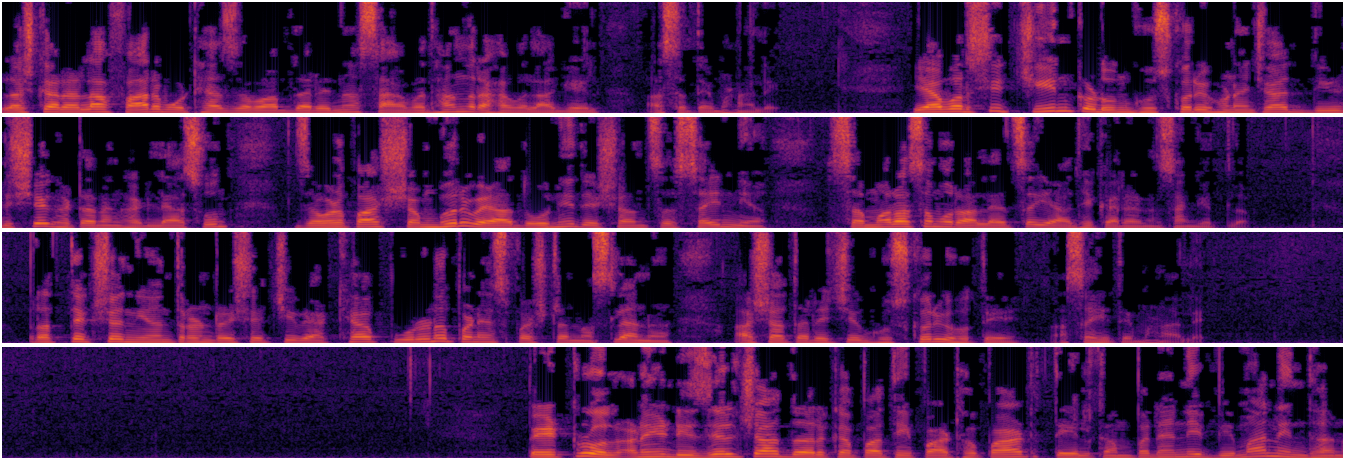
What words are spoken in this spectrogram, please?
लष्कराला फार मोठ्या जबाबदारीनं सावधान राहावं लागेल असं ते म्हणाले. यावर्षी चीनकडून घुसखोरी होण्याच्या दीडशे घटना घडल्या असून जवळपास शंभर वेळा दोन्ही देशांचं सैन्य समोरासमोर आल्याचं या अधिकाऱ्यानं सांगितलं. प्रत्यक्ष नियंत्रण रेषेची व्याख्या पूर्णपणे स्पष्ट नसल्यानं अशा तऱ्हेची घुसखोरी होते असंही ते म्हणाले. पेट्रोल आणि डिझेलच्या दर कपाती पाठोपाठ तेल कंपन्यांनी विमान इंधन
